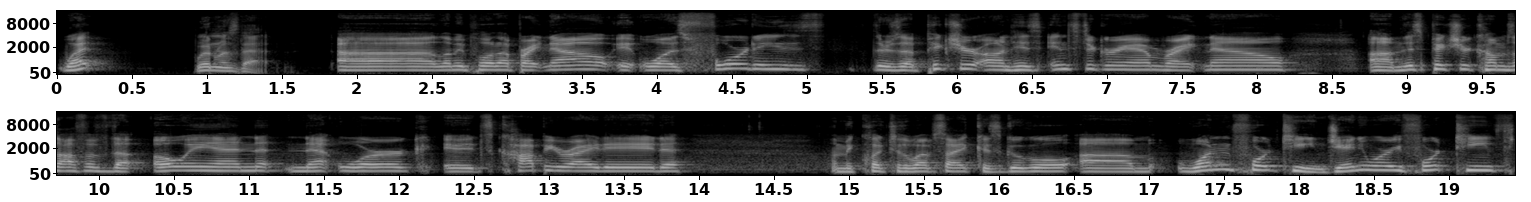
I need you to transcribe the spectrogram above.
What? When was that? Uh, let me pull it up right now. It was four days. There's a picture on his Instagram right now. Um, this picture comes off of the OAN network. It's copyrighted. Let me click to the website because Google. Um, 114, January 14th,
